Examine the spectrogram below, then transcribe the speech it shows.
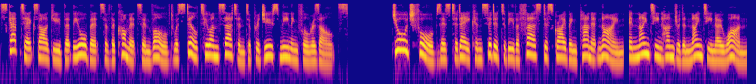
skeptics argued that the orbits of the comets involved were still too uncertain to produce meaningful results. George Forbes is today considered to be the first describing Planet 9. In 1900 and 1901,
